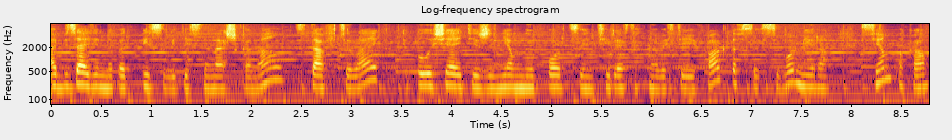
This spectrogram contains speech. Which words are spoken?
Обязательно подписывайтесь на наш канал, ставьте лайк и получайте ежедневную порцию интересных новостей и фактов со всего мира. Всем пока!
